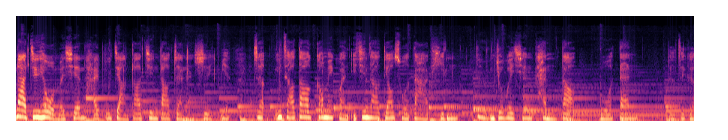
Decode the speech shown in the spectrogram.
那今天我们先还不讲到进到展览室里面，只要你只要到高美馆一进到雕塑大厅，嗯，你就会先看到罗丹的这个。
